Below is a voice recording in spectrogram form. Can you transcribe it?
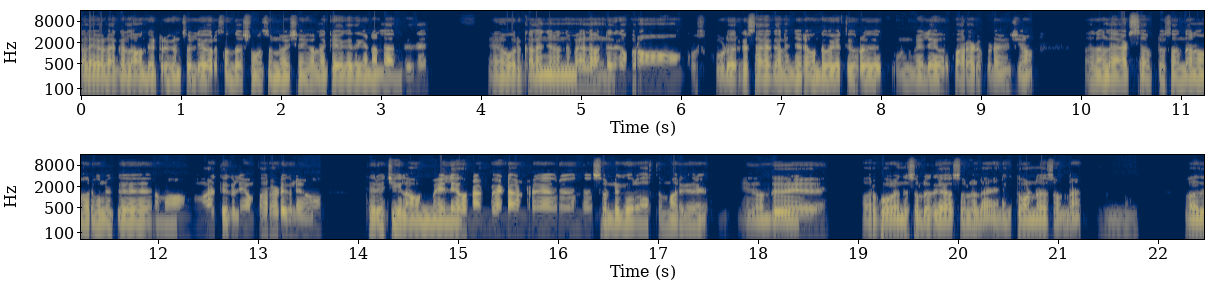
கலை விளக்கெல்லாம் வந்துட்டுருக்குன்னு சொல்லி ஒரு சந்தோஷமாக சொன்ன விஷயங்கள்லாம் கேட்கறதுக்கே நல்லா இருந்தது. ஒரு கலைஞர் வந்து மேலே வந்ததுக்கப்புறம் கூட இருக்க சக கலைஞரை வந்து உயர்த்தி விடுறது உண்மையிலேயே ஒரு பாராட்டப்பட விஷயம். அதனால் ஆட்ஸ் ஆஃப் டு சந்தானம் அவர்களுக்கு நம்ம வாழ்த்துக்களையும் பாராட்டுகளையும் தெரிவிச்சுக்கலாம். உண்மையிலே ஒரு நண்பேண்டான்ற ஒரு அந்த சொல்லுக்கு ஒரு அர்த்தமாக இருக்கார். இது வந்து அவர் புகழ்ந்து சொல்கிறதுக்காக சொல்லலை எனக்கு தோணுதை சொன்னேன். அது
